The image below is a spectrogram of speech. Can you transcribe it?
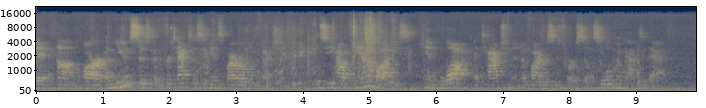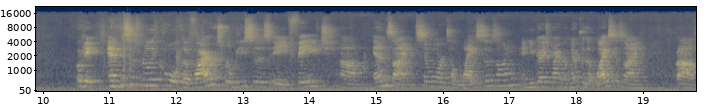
that um, our immune system protects us against viral infection. We'll see how antibodies can block attachment of viruses to our cells. So we'll come back to that. Okay, and this is really cool. The virus releases a phage um, enzyme similar to lysozyme, and you guys might remember that lysozyme um,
